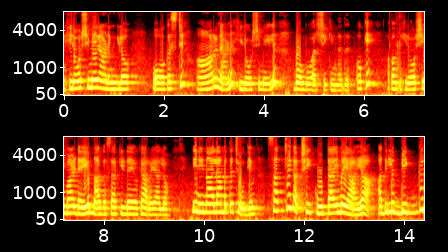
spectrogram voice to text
ഹിരോഷിമയിലാണെങ്കിലോ ഓഗസ്റ്റ് ആറിനാണ് ഹിരോഷിമയിൽ ബോംബ് വർഷിക്കുന്നത്. ഓക്കെ അപ്പം ഹിരോഷിമ ഡേയും നാഗസാക്കി ഡേയും ഒക്കെ അറിയാലോ. ഇനി നാലാമത്തെ ചോദ്യം. സഖ്യകക്ഷി കൂട്ടായ്മയായ അതിൽ ബിഗ്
